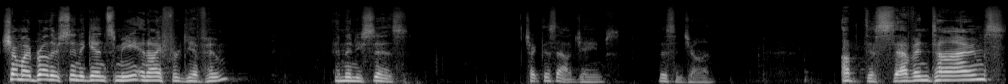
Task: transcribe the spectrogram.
shall my brother sin against me and I forgive him? And then he says, Check this out, James. Listen, John. Up to seven times?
